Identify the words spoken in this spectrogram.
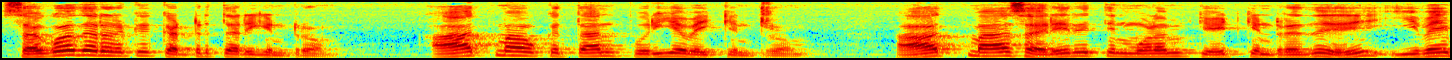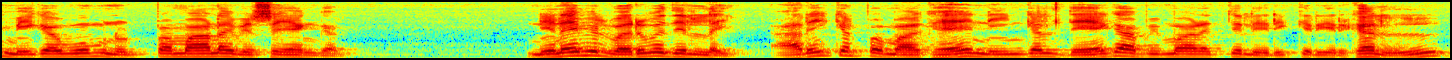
சகோதரருக்கு கற்றுத்தருகின்றோம். ஆத்மாவுக்குத்தான் புரிய வைக்கின்றோம். ஆத்மா சரீரத்தின் மூலம் கேட்கின்றது இவை மிகவும் நுட்பமான விஷயங்கள். நினைவில் வருவதில்லை. அரைக்கல்பமாக நீங்கள் தேக அபிமானத்தில் இருக்கிறீர்கள்.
